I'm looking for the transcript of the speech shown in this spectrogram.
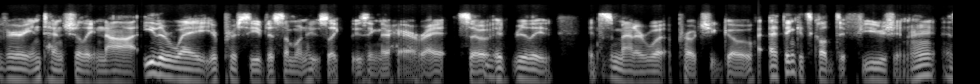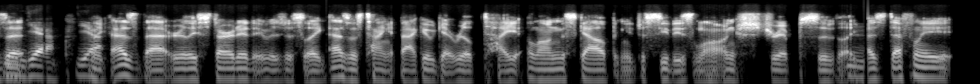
very intentionally not. Either way, you're perceived as someone who's like losing their hair, right? So Mm. it really it doesn't matter what approach you go. I think it's called diffusion, right? Is Mm, that yeah, yeah. like as that really started, it was just like as I was tying it back, it would get real tight along the scalp, and you just see these long strips of like. Mm. I was definitely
